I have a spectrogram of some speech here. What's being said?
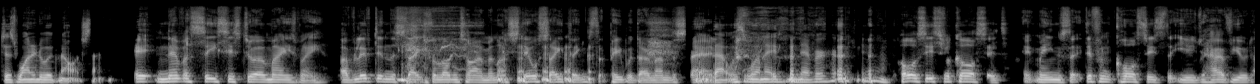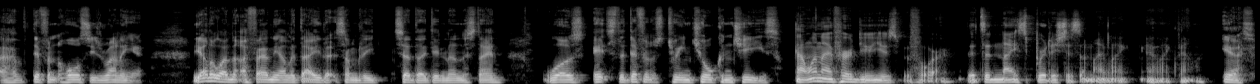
Just wanted to acknowledge that. It never ceases to amaze me. I've lived in the States for a long time and I still say things that people don't understand. That was one I'd never heard. Yeah. Horses for courses. It means that different courses that you have, you'd have different horses running it. The other one that I found the other day that somebody said they didn't understand was it's the difference between chalk and cheese. That one I've heard you use before. It's a nice Britishism. I like. I like that one. Yes.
